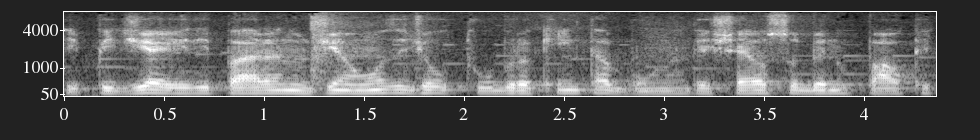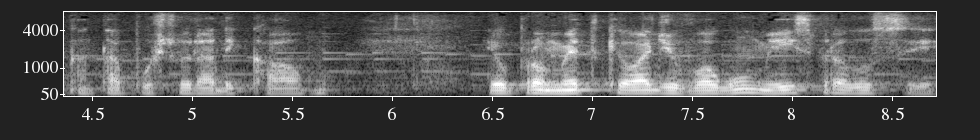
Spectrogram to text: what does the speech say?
e pedir a ele para no dia 11 de outubro aqui em Itabuna deixar eu subir no palco e cantar posturado e calmo, Eu prometo que eu advogo um mês pra você.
